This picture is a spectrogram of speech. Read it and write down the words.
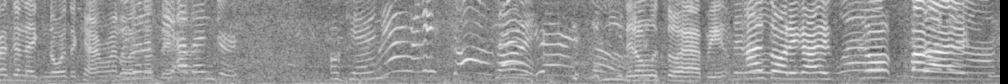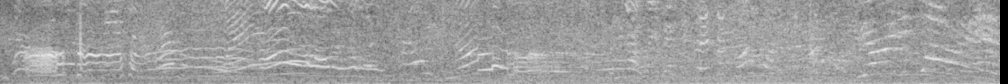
So everybody's gonna ignore the camera. and We're gonna see. Avengers. Again? We already saw Saw it. Avengers. though. They don't look so happy. I'm don't- sorry, guys. Well, no, bye bye. No. It's a good one. We already saw it.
